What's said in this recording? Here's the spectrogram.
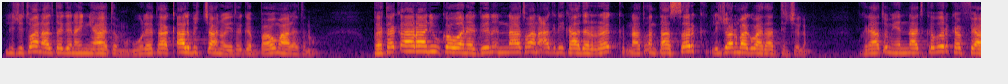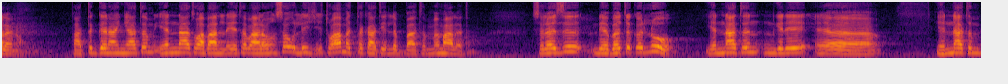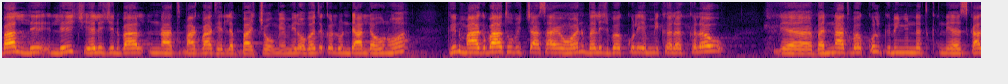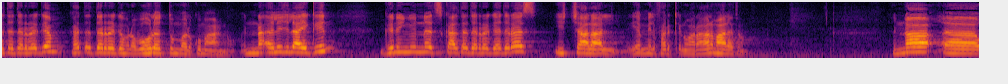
ልጅቷን አልተገናኘሃትም ውለታ ቃል ብቻ ነው የተገባው ማለት ነው በተቃራኒው ከሆነ ግን እናቷን አቅዲ ካደረግ እናቷን ታሰርክ ልጇን ማግባት አትችልም። ምክንያቱም የእናት ክብር ከፍ ያለ ነው። ባትገናኛትም የእናቷ ባል ነው የተባለውን ሰው ልጅቷ መተካት የለባትም ማለት ነው። ስለዚህ በጥቅሉ የእናትን እንግዲህ የእናትን ባል ልጅ የልጅን ባል እናት ማግባት የለባቸውም የሚለው በጥቅሉ እንዳለ ሁኖ ግን ማግባቱ ብቻ ሳይሆን በልጅ በኩል የሚከለክለው በእናት በኩል ግንኙነት እስካልተደረገም ከተደረገም ነው በሁለቱም መልኩ ማለት ነው። እና ልጅ ላይ ግን ግንኙነት እስካልተደረገ ድረስ ይቻላል የሚል ፈርቅ ይኖራል ማለት ነው። እና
